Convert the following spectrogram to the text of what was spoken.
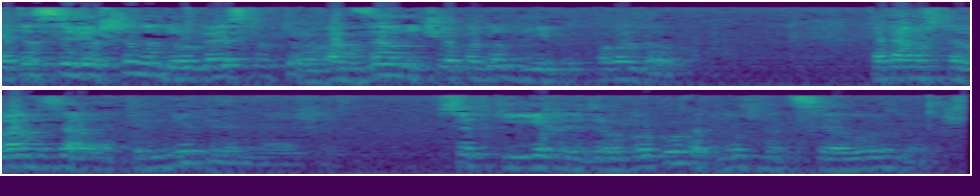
Это совершенно другая структура. Вокзал ничего подобного не предполагал. Потому что вокзал это медленная жизнь. Все-таки ехать в другой город нужно целую ночь.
